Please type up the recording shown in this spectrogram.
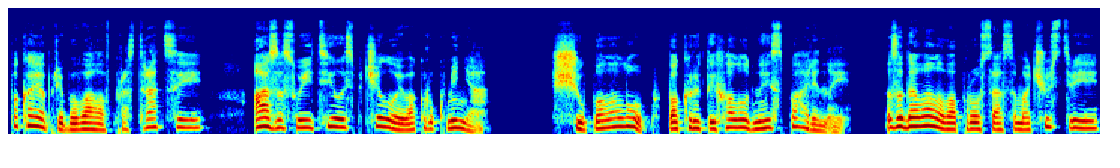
Пока я пребывала в прострации, Аза суетилась пчелой вокруг меня. щупала лоб, покрытый холодной испариной, задавала вопросы о самочувствии,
